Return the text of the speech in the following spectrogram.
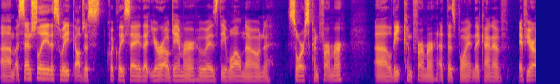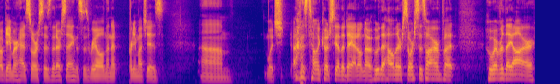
um, essentially this week I'll just quickly say that Eurogamer, who is the well-known source confirmer, uh, leak confirmer at this point, they kind of if Eurogamer has sources that are saying this is real, then it pretty much is. Um, which I was telling Coach the other day, I don't know who the hell their sources are, but whoever they are,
